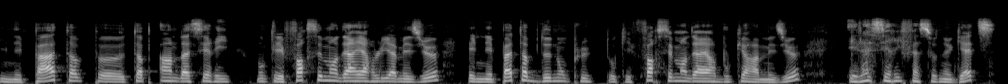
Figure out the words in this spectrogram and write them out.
il n'est pas top, euh, top 1 de la série. Donc il est forcément derrière lui à mes yeux. Et il n'est pas top 2 non plus. Donc il est forcément derrière Booker à mes yeux. Et la série face aux Nuggets,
